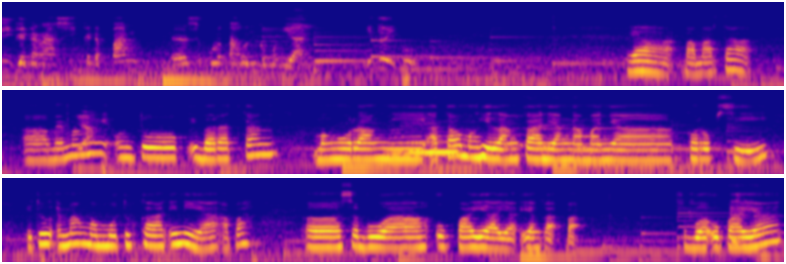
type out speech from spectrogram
di generasi ke depan eh, 10 tahun kemudian. Itu Ibu. Ya, Pak Marta, uh, memang ya. nih untuk ibaratkan mengurangi hmm. atau menghilangkan yang namanya korupsi itu emang membutuhkan ini ya apa uh, sebuah upaya ya yang kak Pak sebuah upaya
